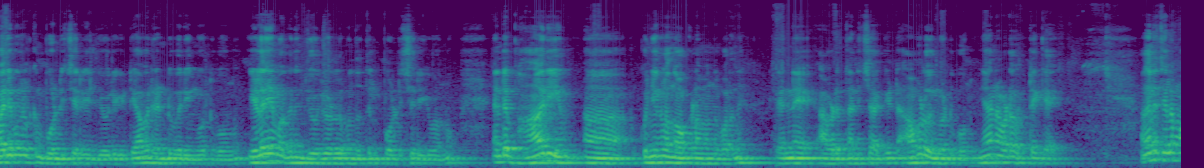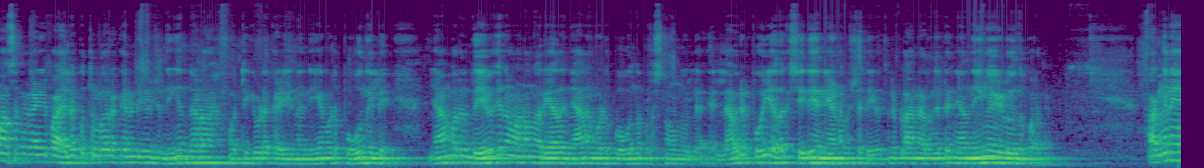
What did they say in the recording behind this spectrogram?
മരുമകൾക്കും പോണ്ടിച്ചേരിയിൽ ജോലി കിട്ടി. അവർ രണ്ടുപേരും ഇങ്ങോട്ട് പോകുന്നു ഇളയ മകനും ജോലിയുള്ള ബന്ധത്തിൽ പോണ്ടിച്ചേരിക്ക് വന്നു. എന്റെ ഭാര്യയും കുഞ്ഞുങ്ങളെ നോക്കണമെന്ന് പറഞ്ഞ് എന്നെ അവിടെ തനിച്ചാക്കിയിട്ട് അവളും ഇങ്ങോട്ട് പോകും ഞാൻ അവിടെ ഒറ്റയ്ക്കായി. അങ്ങനെ ചില മാസങ്ങൾ കഴിഞ്ഞപ്പോൾ അയലക്കത്തുള്ളവരൊക്കെ എന്നോട് ചോദിച്ചു നീ എന്താടാ ഒറ്റയ്ക്ക് ഇവിടെ കഴിയുന്നത് നീ അങ്ങോട്ട് പോകുന്നില്ലേ? ഞാൻ പറഞ്ഞു ദൈവഹിതമാണോന്ന് അറിയാതെ ഞാൻ അങ്ങോട്ട് പോകുന്ന പ്രശ്നമൊന്നുമില്ല. എല്ലാവരും പോയി അതൊക്കെ ശരി തന്നെയാണ് പക്ഷെ ദൈവത്തിന്റെ പ്ലാൻ അറിഞ്ഞിട്ട് ഞാൻ നീങ്ങുകയുള്ളൂ എന്ന് പറഞ്ഞു. അങ്ങനെ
